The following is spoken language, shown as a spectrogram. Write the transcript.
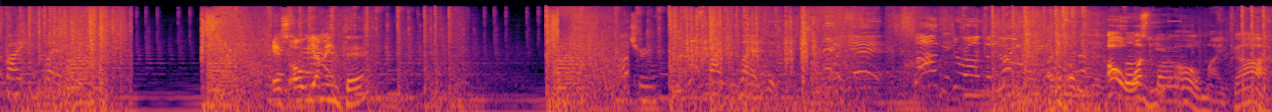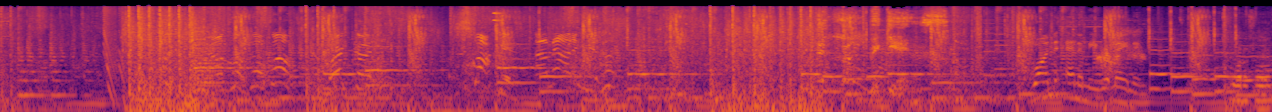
Spike planted. Es obviamente. Tree. Spike planted. Oh, one D. Oh my god. One enemy remaining. Waterfall.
